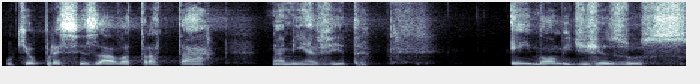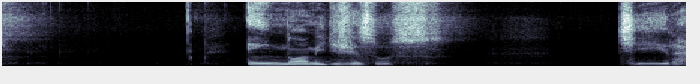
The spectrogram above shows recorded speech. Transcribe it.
o que eu precisava tratar na minha vida. Em nome de Jesus. Em nome de Jesus. Tira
